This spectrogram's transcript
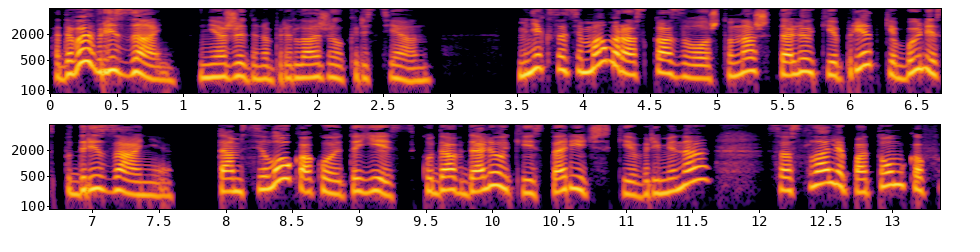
а давай в Рязань», — неожиданно предложил Кристиан. «Мне, кстати, мама рассказывала, что наши далекие предки были из-под Рязани. Там село какое-то есть, куда в далекие исторические времена сослали потомков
